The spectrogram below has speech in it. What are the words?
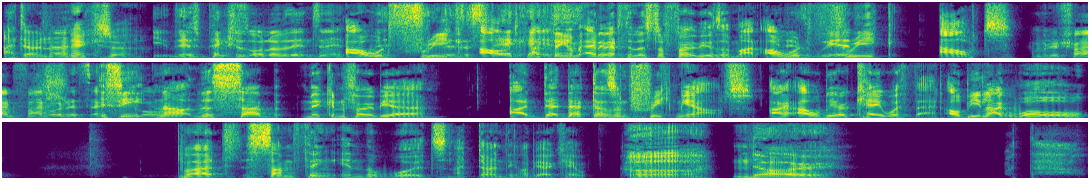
I don't know. next to There's pictures all over the internet. I would There's- freak there's out. I think I'm adding that to the list of phobias of mine. I would freak out. I'm gonna try and find what it's You actually see, called. now the sub phobia, I, that that doesn't freak me out. I I'll be okay with that. I'll be like, whoa, but something in the woods, I don't think I'll be okay. with. no. What the hell?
